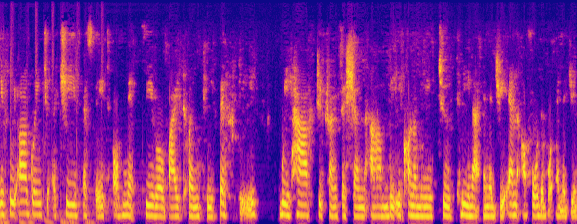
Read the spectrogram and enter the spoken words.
if we are going to achieve a state of net zero by 2050, we have to transition um, the economy to cleaner energy and affordable energy.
